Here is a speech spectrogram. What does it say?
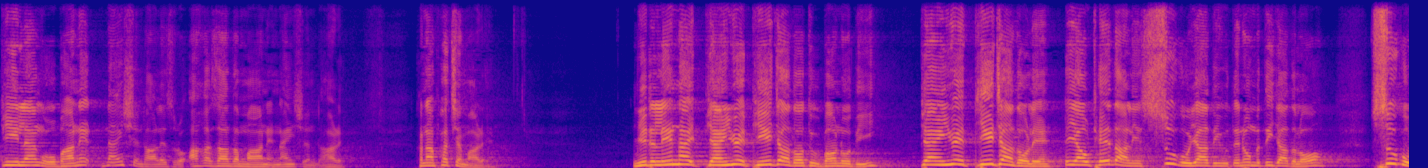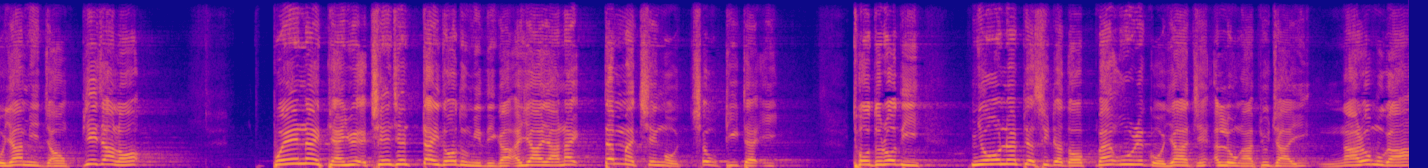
ပြေးလန်းကိုဘာနဲ့နှိုင်းရှင်ထားလဲဆိုတော့အာခစားသမားနဲ့နှိုင်းရှင်ထားတယ်ခဏဖတ်ချက်ပါတယ်မြေတလင်း၌ပြန်၍ပြေးကြသောသူပေါင်းတို့သည်ပြန်၍ပြေးကြတော်လဲတယောက်သေးသာလင်စုကိုရသည်ဟုသင်တို့မသိကြသလောစုကိုရမည်ကြောင်းပြေးကြလော့ပွဲ၌ပြန်၍အချင်းချင်းတိုက်တော်သူမည်သည်ကအရာရာ၌တက်မှတ်ခြင်းကိုချုပ်တီးတတ်၏ထိုသူတို့သည် ညှိုးနှွမ်းပျက်စီးတတ်သောပန်းဥရစ်ကိုရခြင်းအလိုငါပြုကြ၏ငါတို့မူကား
